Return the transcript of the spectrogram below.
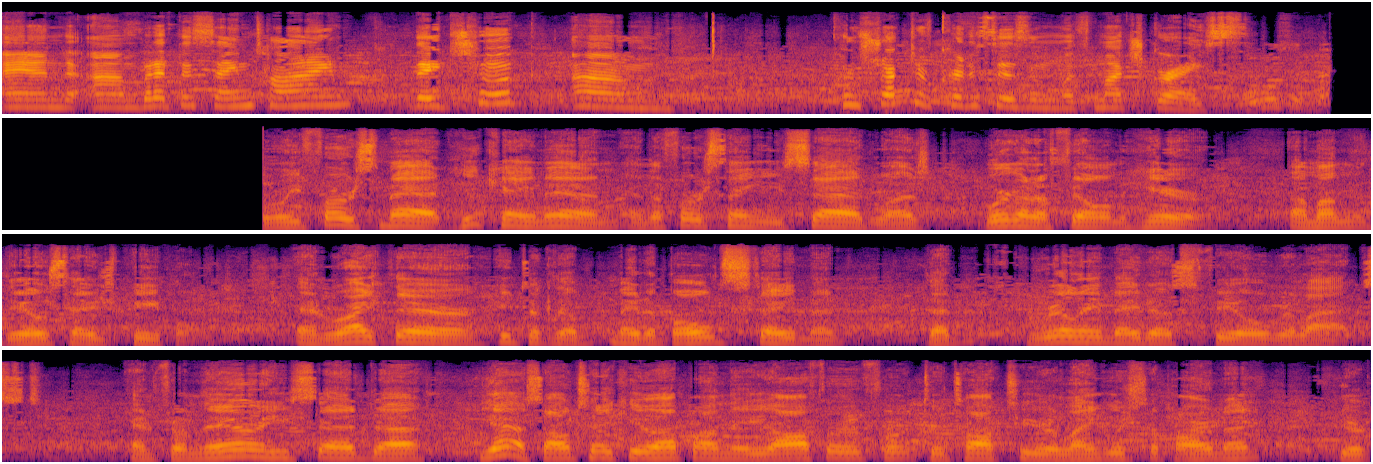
And um, but at the same time, they took um, constructive criticism with much grace. When we first met, he came in, and the first thing he said was, "We're going to film here, among the Osage people." And right there, he took the, made a bold statement that really made us feel relaxed. And from there, he said, uh, yes, I'll take you up on the offer for, to talk to your language department, your,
